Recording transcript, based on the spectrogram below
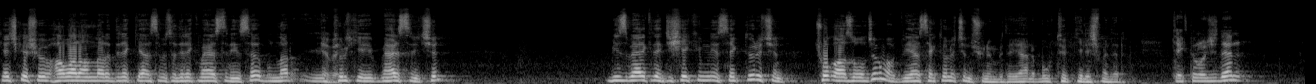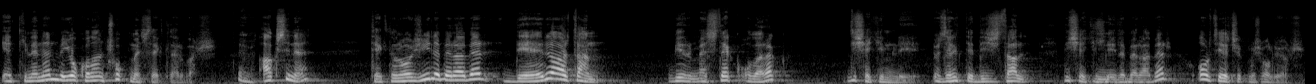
Keşke şu havalanlara direkt gelsin mesela direkt Mersin'e inse bunlar e, Evet. Türkiye, Mersin için biz belki de diş hekimliği sektör için çok az olacak ama diğer sektörler için düşünün bir de yani bu tip gelişmeleri. Teknolojiden etkilenen ve yok olan çok meslekler var. Evet. Aksine teknolojiyle beraber değeri artan bir meslek olarak diş hekimliği, özellikle dijital diş hekimliğiyle beraber ortaya çıkmış oluyor.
